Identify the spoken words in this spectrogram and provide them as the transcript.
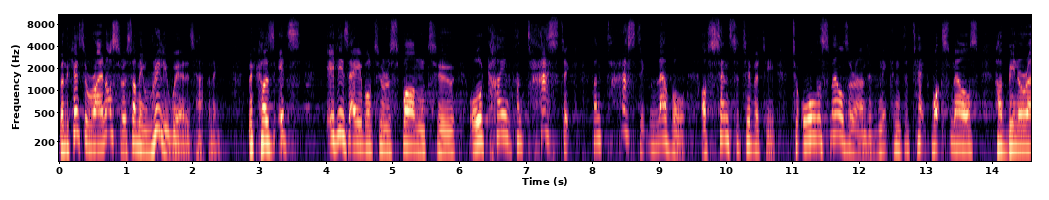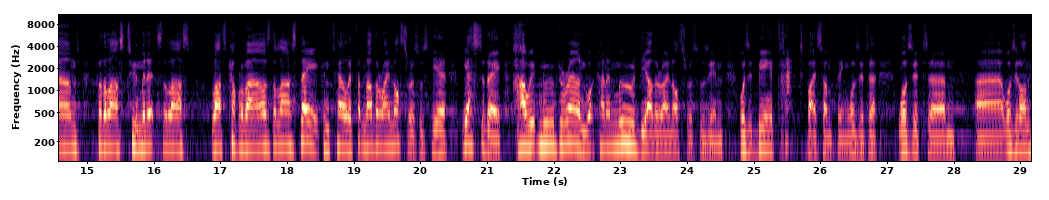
But in the case of a rhinoceros, something really weird is happening because it's, it is able to respond to all kind of fantastic, fantastic level of sensitivity to all the smells around it. And it can detect what smells have been around for the last two minutes, the last last couple of hours, the last day. It can tell if another rhinoceros was here yesterday, how it moved around, what kind of mood the other rhinoceros was in. Was it being attacked by something? Was it, a, was it, um, uh, was it on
